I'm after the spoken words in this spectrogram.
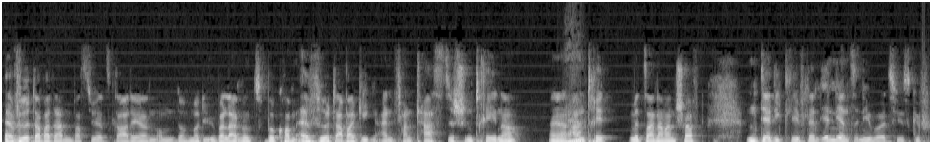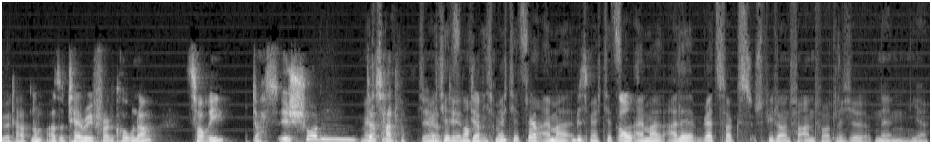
Er wird aber dann, was du jetzt gerade, ja, um nochmal die Überleitung zu bekommen, er wird aber gegen einen fantastischen Trainer äh, ja. antreten mit seiner Mannschaft, der die Cleveland Indians in die World Series geführt hat. Ne? Also Terry Francona, sorry, das ist schon, möchte, das hat was. Ich, möchte jetzt noch, der, ich möchte jetzt noch einmal, ich möchte jetzt noch einmal alle Red Sox Spieler und Verantwortliche nennen hier.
